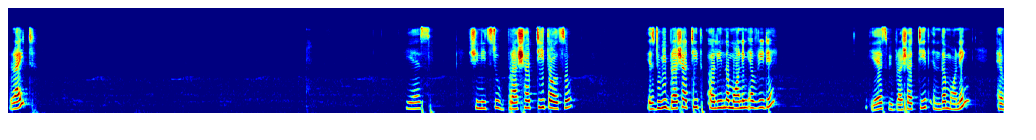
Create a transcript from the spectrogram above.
Right? Yes, she needs to brush her teeth also. Yes, do we brush our teeth early in the morning every day? Yes, we brush our teeth in the morning every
